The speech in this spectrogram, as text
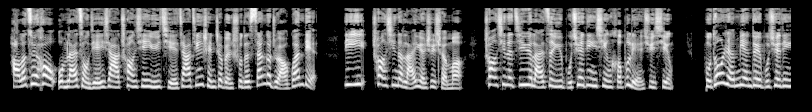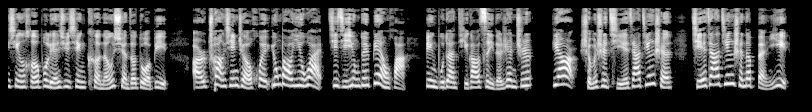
好了，最后我们来总结一下《创新与企业家精神》这本书的三个主要观点。第一，创新的来源是什么？创新的机遇来自于不确定性和不连续性。普通人面对不确定性和不连续性，可能选择躲避，而创新者会拥抱意外，积极应对变化，并不断提高自己的认知。第二，什么是企业家精神？企业家精神的本意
